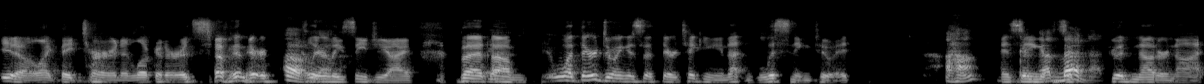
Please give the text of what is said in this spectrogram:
you know, like they turn and look at her and stuff, and they're Oh, clearly CGI. But Yeah. um, what they're doing is that they're taking a nut and listening to it Uh huh. and Good seeing if nut, it's a nut. good nut or not.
